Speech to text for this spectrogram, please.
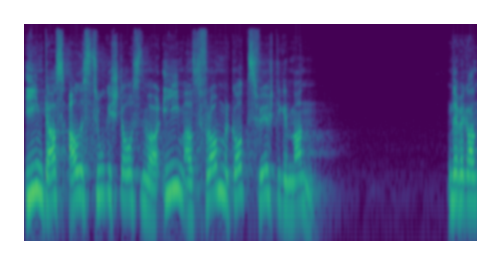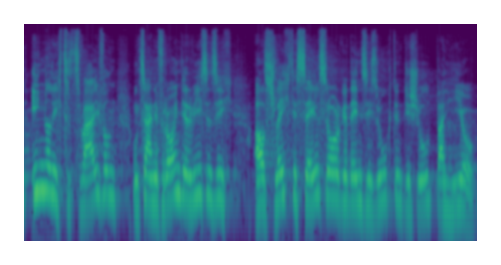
ihm das alles zugestoßen war. Ihm als frommer, gottesfürchtiger Mann. Und er begann innerlich zu zweifeln und seine Freunde erwiesen sich als schlechte Seelsorger, denn sie suchten die Schuld bei Hiob.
